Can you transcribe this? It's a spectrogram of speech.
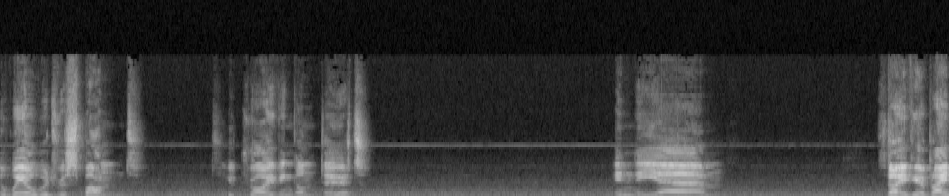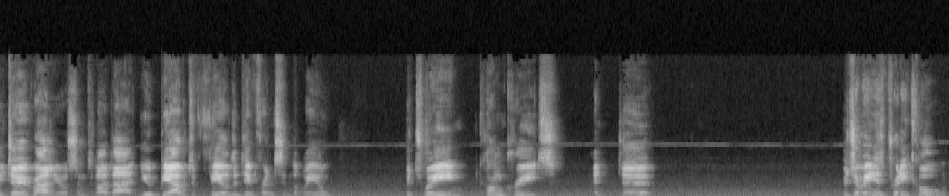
the wheel would respond to you driving on dirt. In the, um, so if you were playing Dirt Rally or something like that, you'd be able to feel the difference in the wheel between concrete and dirt. Which I mean is pretty cool.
